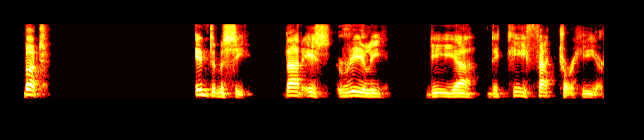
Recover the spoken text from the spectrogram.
But intimacy, that is really the, uh, the key factor here.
